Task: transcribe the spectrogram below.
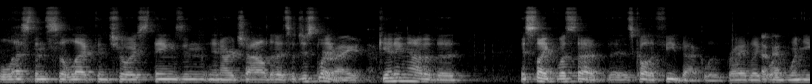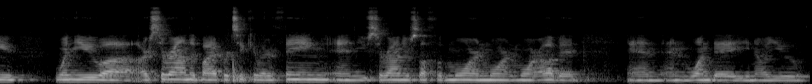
less than select and choice things in, in our childhood. So just like Right. getting out of the, it's like what's that? It's called a feedback loop, right? Like Okay. when, when you when you uh, are surrounded by a particular thing and you surround yourself with more and more and more of it, and and one day you know you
